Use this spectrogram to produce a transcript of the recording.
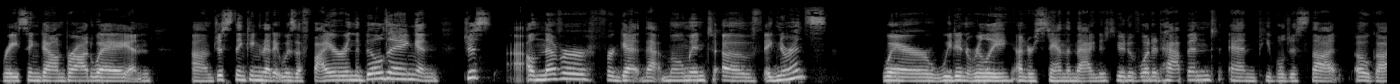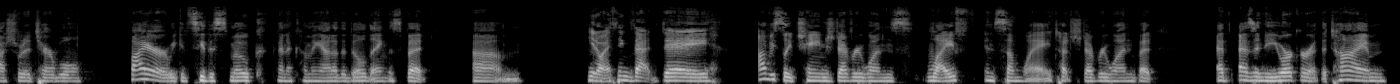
racing down Broadway, and um, just thinking that it was a fire in the building. And just, I'll never forget that moment of ignorance where we didn't really understand the magnitude of what had happened, and people just thought, "Oh gosh, what a terrible fire!" We could see the smoke kind of coming out of the buildings, but um, you know, I think that day obviously changed everyone's life in some way, touched everyone. But at, as a New Yorker at the time,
